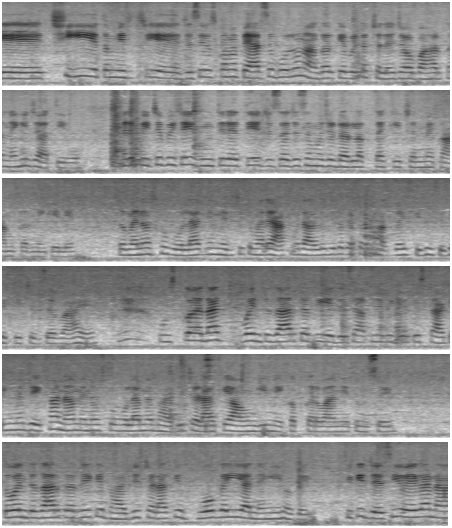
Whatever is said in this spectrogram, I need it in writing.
कि छी ये तो मिर्ची है। जैसे उसको मैं प्यार से बोलूँ ना अगर के बेटा चले जाओ बाहर तो नहीं जाती वो। मेरे पीछे पीछे ही घूमती रहती है जिस वजह से मुझे डर लगता है किचन में काम करने के लिए। तो मैंने उसको बोला कि मिर्ची तुम्हारे आँख में डाल दूँगी तो कैसे भाग गई सीधे सीधे किचन से बाहर। उसको है ना, वो इंतज़ार कर रही है। जैसे आपने वीडियो की स्टार्टिंग में देखा ना, मैंने उसको बोला, मैं भाजी चढ़ा के आऊँगी मेकअप करवाने तुमसे। तो वो इंतज़ार कर रही है कि भाजी चढ़ा के हो गई या नहीं हो गई। क्योंकि जैसी होएगा ना,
